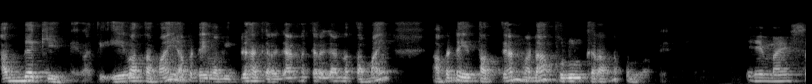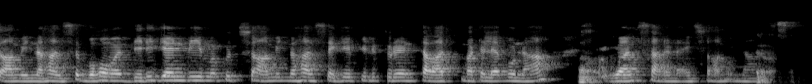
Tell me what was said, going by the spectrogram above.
අත්දැකීම ඒවා. ඉතින් ඒවා තමයි අපිට ඒවා විග්‍රහ කරගන්න කරගන්න තමයි අපිට මේ தත්වයන් වඩා පුළුල් කරන්න පුළුවන් වෙන්නේ. එහෙමයි ස්වාමීන් වහන්සේ බොහොම දිරිගැන්වීමකුත් ස්වාමීන් වහන්සේගේ පිළිතුරෙන් තවත් මට ලැබුණා. වන් සරණයි ස්වාමීන් වහන්සේ.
